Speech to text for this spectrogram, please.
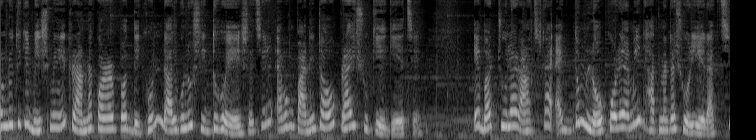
পনেরো থেকে বিশ মিনিট রান্না করার পর দেখুন ডালগুলো সিদ্ধ হয়ে এসেছে এবং পানিটাও প্রায় শুকিয়ে গিয়েছে। এবার চুলার আঁচটা একদম লো করে আমি ঢাকনাটা সরিয়ে রাখছি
